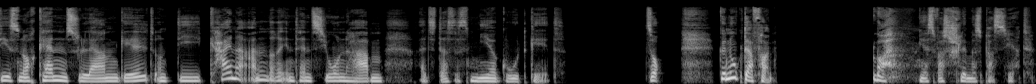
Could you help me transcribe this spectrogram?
die es noch kennenzulernen gilt und die keine andere Intention haben, als dass es mir gut geht. So, genug davon. Boah, mir ist was Schlimmes passiert.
